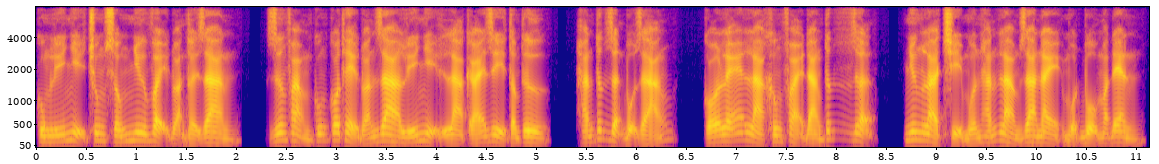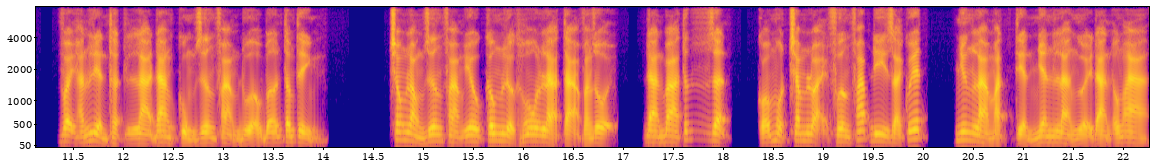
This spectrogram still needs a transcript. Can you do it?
Cùng Lý Nhị chung sống như vậy đoạn thời gian, Dương Phàm cũng có thể đoán ra Lý Nhị là cái gì tâm tư, hắn tức giận bộ dáng, có lẽ là không phải đang tức giận, nhưng là chỉ muốn hắn làm ra này một bộ mặt đen, vậy hắn liền thật là đang cùng Dương Phàm đùa bỡn tâm tình. Trong lòng Dương Phàm yêu công lược hô là tạ vang dội, đàn bà tức giận, có 100 loại phương pháp đi giải quyết, nhưng là mặt tiền nhân là người đàn ông A,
